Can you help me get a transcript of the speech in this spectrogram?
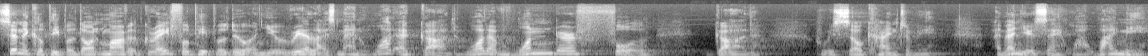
Cynical people don't marvel, grateful people do, and you realize, man, what a God, what a wonderful God who is so kind to me. And then you say, wow, why me?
